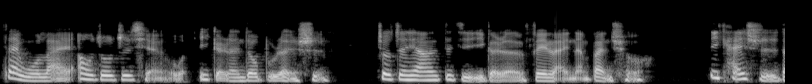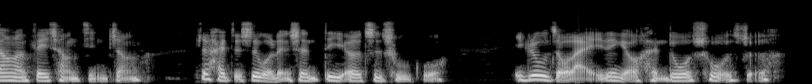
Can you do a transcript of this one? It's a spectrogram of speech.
在我来澳洲之前，我一个人都不认识，就这样自己一个人飞来南半球。一开始当然非常紧张，这还只是我人生第二次出国，一路走来一定有很多挫折。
